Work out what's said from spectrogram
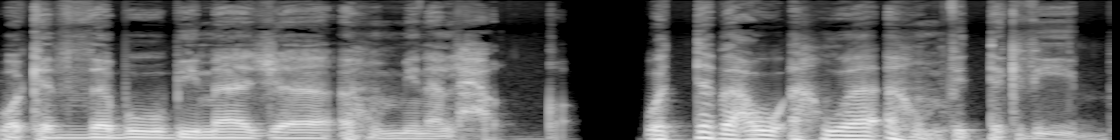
وكذبوا بما جاءهم من الحق واتبعوا أهواءهم في التكذيب.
